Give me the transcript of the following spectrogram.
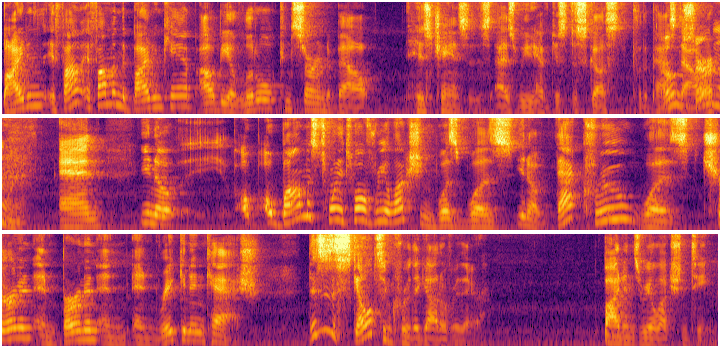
Biden. If I'm if I'm in the Biden camp, I'll be a little concerned about his chances, as we have just discussed for the past Oh, hour. certainly. And you know, Obama's 2012 reelection was was you know that crew was churning and burning and and raking in cash. This is a skeleton crew they got over there. Biden's reelection team.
